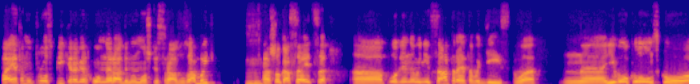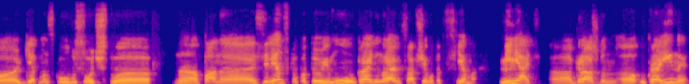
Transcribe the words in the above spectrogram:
Поэтому про спикера Верховной Рады вы можете сразу забыть. Угу. А что касается подлинного инициатора этого действия, его клоунского гетманского высочества пана Зеленского, то ему крайне нравится вообще вот эта схема. Менять граждан Украины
